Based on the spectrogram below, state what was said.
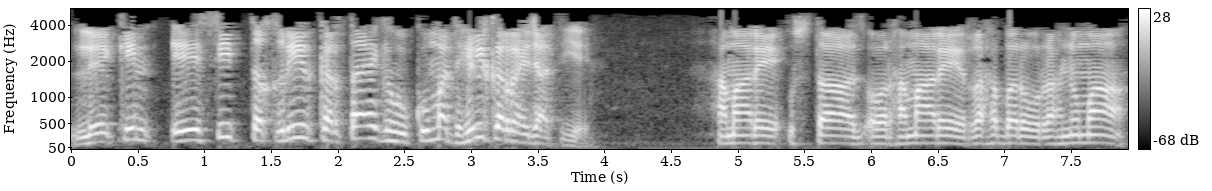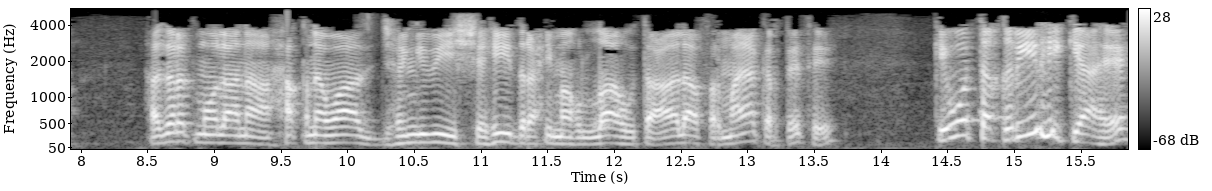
لیکن ایسی تقریر کرتا ہے کہ حکومت ہل کر رہ جاتی ہے۔ ہمارے استاذ اور ہمارے رہبر و رہنما، حضرت مولانا حق نواز جھنگوی شہید رحمہ اللہ تعالی فرمایا کرتے تھے کہ وہ تقریر ہی کیا ہے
